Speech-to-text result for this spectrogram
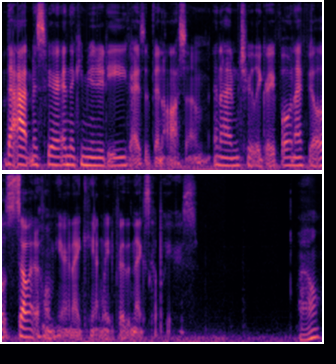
The atmosphere and the community. You guys have been awesome. And I'm truly grateful. And I feel so at home here. And I can't wait for the next couple years. Well,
